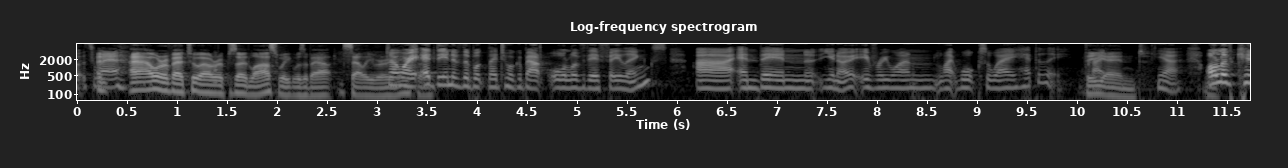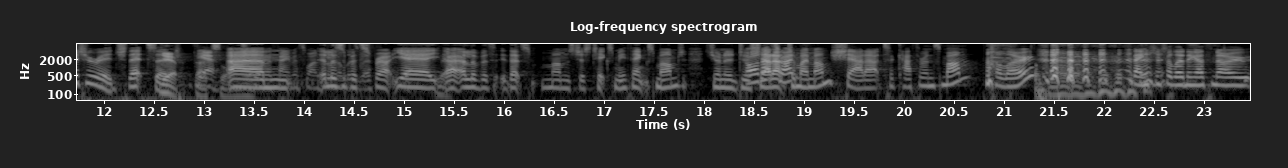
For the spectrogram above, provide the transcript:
I swear. An hour of our two-hour episode last week was about Sally Rooney. Don't worry. so- At the end of the book, they talk about all of their feelings, uh, and then you know everyone like walks away happily. The Great. end. Yeah, Olive Kitteridge. That's it. Yeah, that's Yeah. the one. Um, the famous one Elizabeth, Elizabeth. Sprout. Yeah, Yeah. Uh, Elizabeth. That's mum's just text me. Thanks, mum. Do you want to do a Oh, shout out right. to my mum? Shout out to Catherine's mum. Hello. Thank you for letting us know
